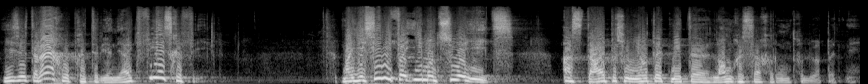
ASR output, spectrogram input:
Jesus het reg opgetree en hy het fees gevier. Maar jy sien nie vir iemand so iets as daai persoon heeltyd met 'n lang gesig rondgeloop het nie.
